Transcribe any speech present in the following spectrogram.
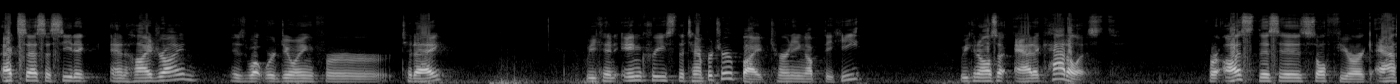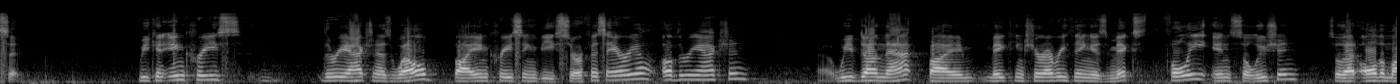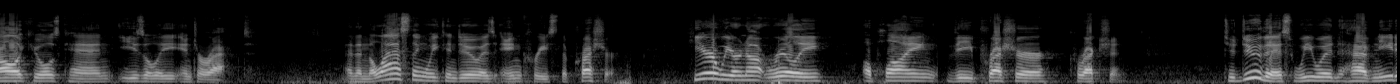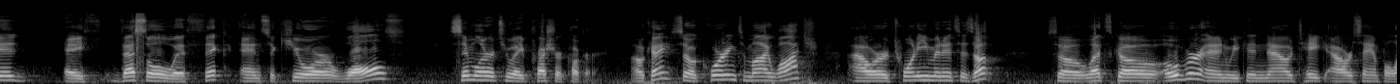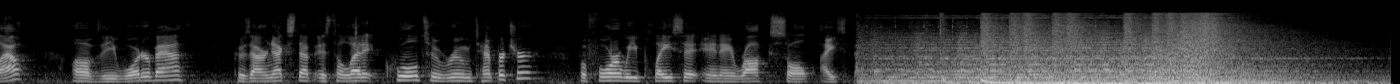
Excess acetic anhydride is what we're doing for today. We can increase the temperature by turning up the heat. We can also add a catalyst. For us, this is sulfuric acid. We can increase the reaction as well by increasing the surface area of the reaction. Uh, we've done that by making sure everything is mixed fully in solution so that all the molecules can easily interact. And then the last thing we can do is increase the pressure. Here we are not really applying the pressure correction. To do this, we would have needed a vessel with thick and secure walls, similar to a pressure cooker. Okay, so according to my watch, our 20 minutes is up. So let's go over and we can now take our sample out of the water bath because our next step is to let it cool to room temperature before we place it in a rock salt ice bath.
